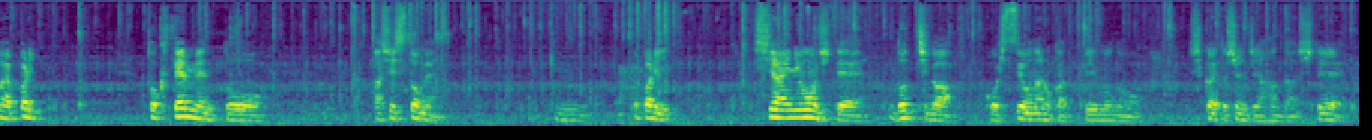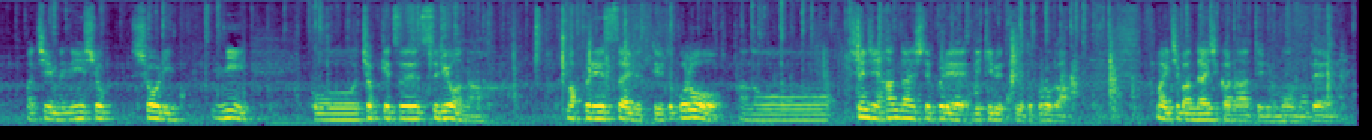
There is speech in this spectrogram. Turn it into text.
まあ、やっぱり得点面とアシスト面、うん、やっぱり試合に応じてどっちがこう必要なのかっていうものをしっかりと瞬時に判断して、まあ、チームに勝利にこう直結するような、まあ、プレースタイルっていうところを、あのー、瞬時に判断してプレーできるっていうところが、まあ、一番大事かなというふうに思うので。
